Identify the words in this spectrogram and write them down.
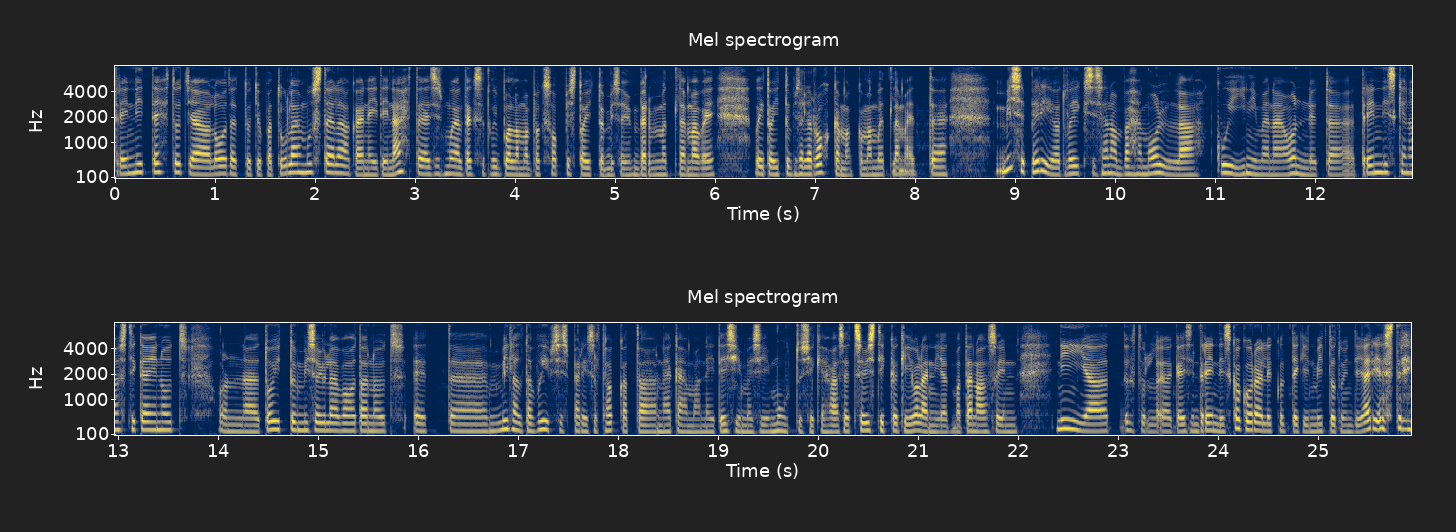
trennid tehtud ja loodetud juba tulemustele, aga neid ei nähta ja siis mõeldakse, et võib-olla ma peaks hoopis toitumise ümber mõtlema või, või toitumisele rohkem hakkama mõtlema, et mis see periood võiks siis enam-vähem olla, kui inimene on nüüd trennis kenasti käinud, on toitumise üle vaadanud, et millal ta võib siis päriselt hakata nägema neid esimesi muutusi kehas, et see vist ikkagi ei ole nii, et ma täna sõin nii ja õhtul käisin trennis ka korralikult, tegin mitu tundi järjest trenni,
